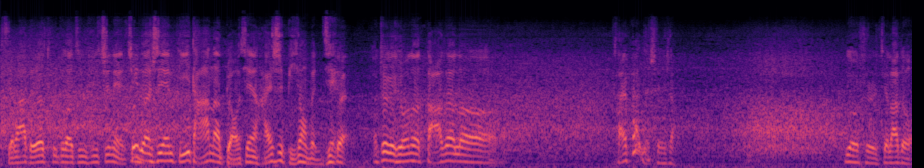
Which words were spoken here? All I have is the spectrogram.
杰拉德突破到禁区之内，这段时间迪达呢表现还是比较稳健。对，这个球呢打在了裁判的身上，又是杰拉德。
